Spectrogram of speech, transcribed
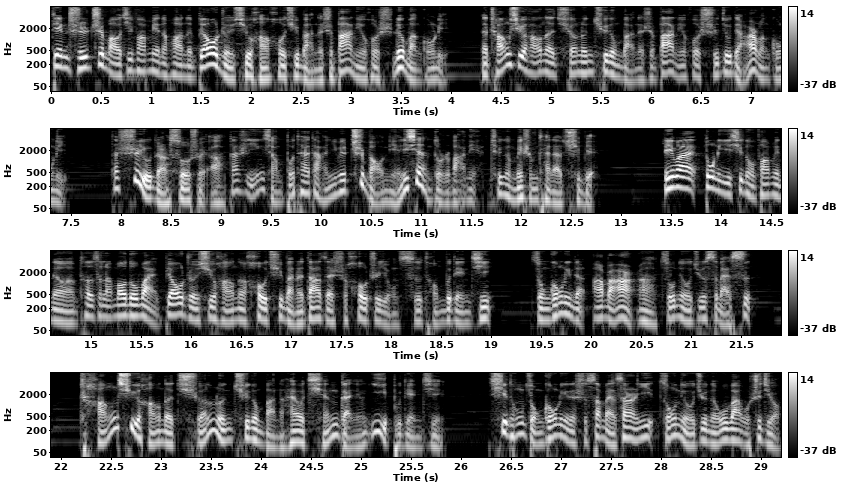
电池质保期方面的话呢，标准续航后驱版呢是八年或十六万公里，那长续航的全轮驱动版呢是八年或十九点二万公里。它是有点缩水啊，但是影响不太大，因为质保年限都是八年，这个没什么太大区别。另外，动力系统方面呢，特斯拉 Model Y 标准续航的后驱版的搭载是后置永磁同步电机，总功率的二百二啊，总扭矩四百四。长续航的全轮驱动版呢，还有前感应异步电机，系统总功率呢是三百三十一，总扭矩呢五百五十九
